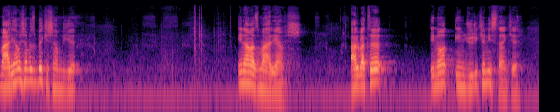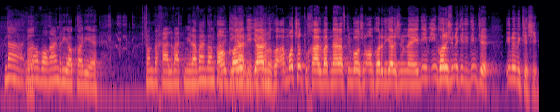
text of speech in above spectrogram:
مریمش هم بکشم دیگه. اینم از مریمش. البته اینا اینجوری که نیستن که. نه اینا واقعا ریاکاریه. چون به خلوت می‌روند آن کار آن دیگر, کار دیگر می‌کنن. ما چون تو خلوت نرفتیم باشون آن کار دیگرشون رو ندیدیم این کارشون که دیدیم که اینو می‌کشیم.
